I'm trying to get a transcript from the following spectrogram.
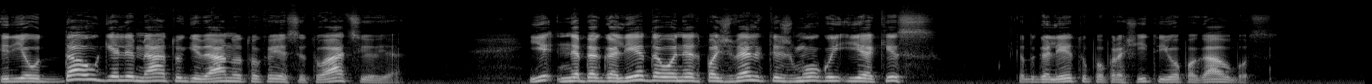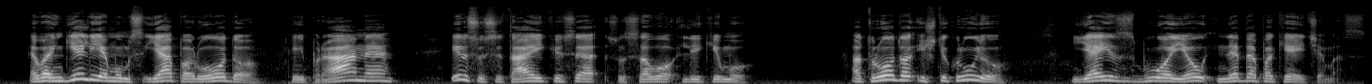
ir jau daugelį metų gyveno tokioje situacijoje. Ji nebegalėdavo net pažvelgti žmogui į akis kad galėtų paprašyti jo pagalbos. Evangelija mums ją parodo kaip ramę ir susitaikiusią su savo likimu. Atrodo iš tikrųjų, jais buvo jau nebepakeičiamas.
